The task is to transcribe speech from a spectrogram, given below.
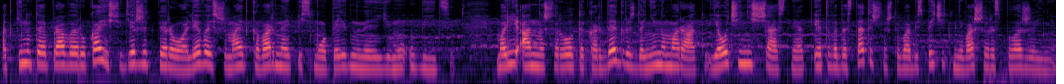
Откинутая правая рука еще держит перо, а левая сжимает коварное письмо, переданное ему убийцей. Мари Анна Шарлотта Карде гражданину Марату. Я очень несчастный, этого достаточно, чтобы обеспечить мне ваше расположение.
